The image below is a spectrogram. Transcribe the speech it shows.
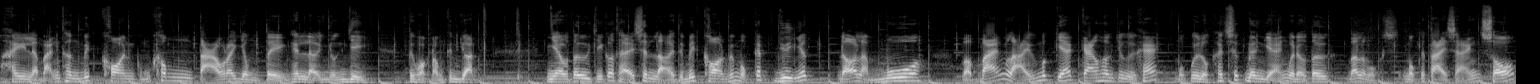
hay là bản thân Bitcoin cũng không tạo ra dòng tiền hay lợi nhuận gì từ hoạt động kinh doanh. Nhà đầu tư chỉ có thể sinh lợi từ Bitcoin với một cách duy nhất, đó là mua và bán lại với mức giá cao hơn cho người khác. Một quy luật hết sức đơn giản về đầu tư, đó là một một cái tài sản số.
